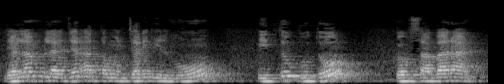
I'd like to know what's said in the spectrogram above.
Dalam belajar atau mencari ilmu itu butuh kesabaran.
